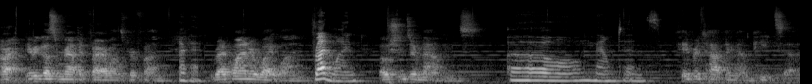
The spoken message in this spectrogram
All right, here we go. Some rapid fire ones for fun. Okay. Red wine or white wine? Red wine. Oceans or mountains? Oh, mountains. Favorite topping on pizza?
